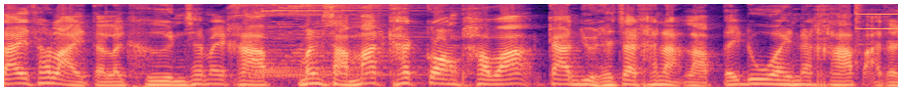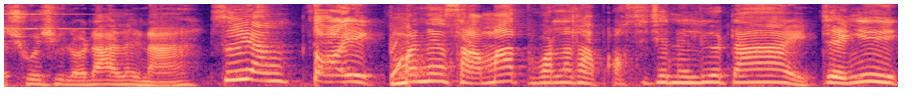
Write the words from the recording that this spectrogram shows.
ได้เท่าไหร่แต่ละคืนใช่ไหมครับมันสามารถคัดกรองภาวะการหยุดหายใจขณะหลับได้ด้วยนะครับอาจจะช่วยชีวิตเราได้เลยนะซื้อยังต่ออีกมันยังสามารถวัดระดับออกซิเจนในเลือดได้ เจ๋งอีก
